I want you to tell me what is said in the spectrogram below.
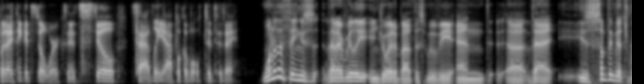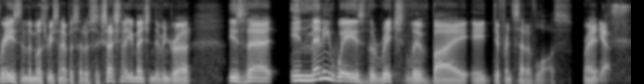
but i think it still works and it's still sadly applicable to today One of the things that I really enjoyed about this movie, and uh, that is something that's raised in the most recent episode of Succession that you mentioned, Devindra, is that in many ways the rich live by a different set of laws, right? yes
